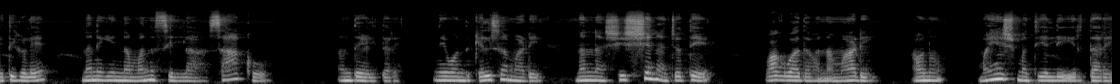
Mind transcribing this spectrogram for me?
ಯತಿಗಳೇ, ನನಗಿನ್ನ ಮನಸ್ಸಿಲ್ಲ, ಸಾಕು ಅಂತ ಹೇಳ್ತಾರೆ. ನೀವೊಂದು ಕೆಲಸ ಮಾಡಿ, ನನ್ನ ಶಿಷ್ಯನ ಜೊತೆ ವಾಗ್ವಾದವನ್ನು ಮಾಡಿ ಅವನು ಮಹೇಶ್ಮತಿಯಲ್ಲಿ ಇರ್ತಾರೆ.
